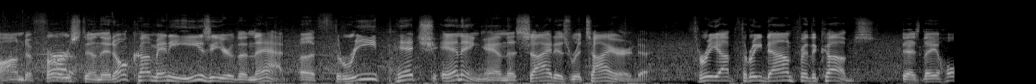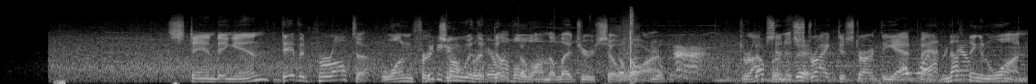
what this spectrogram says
On to first, and they don't come any easier than that. A three-pitch inning, and the side is retired. Three up, three down for the Cubs as they hold. Standing in, David Peralta, one for Leading two with for a double Arizona, on the ledger so the far. Drops number in a six. strike to start the at bat. Nothing in one.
